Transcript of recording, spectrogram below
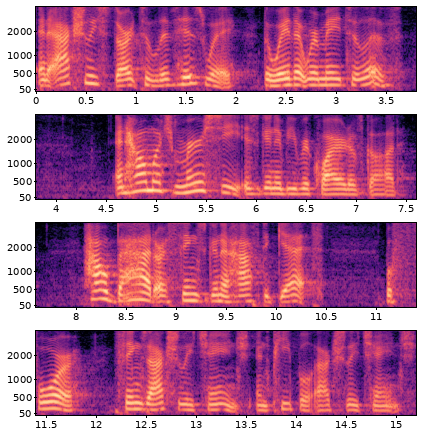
and actually start to live His way, the way that we're made to live? And how much mercy is going to be required of God? How bad are things going to have to get before things actually change and people actually change.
